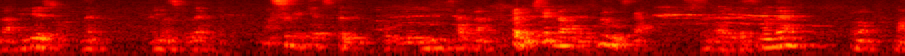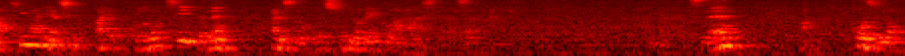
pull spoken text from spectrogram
ナビゲーションねありますよね。まっすぐ行けっつってね僕ね右下から左してくださるんですがすごいですよねこの間違いや失敗を用いてね神様ご自身の栄光を表してくださるですね、まあ、工事の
